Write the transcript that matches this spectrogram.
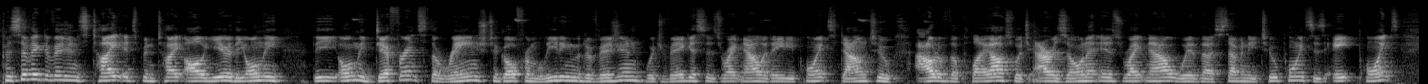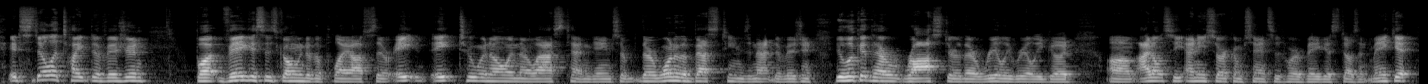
Pacific Division's tight. It's been tight all year. The only the only difference, the range to go from leading the division, which Vegas is right now with 80 points, down to out of the playoffs, which Arizona is right now with uh, 72 points, is eight points. It's still a tight division. But Vegas is going to the playoffs. They're 8 8 2 and 0 in their last 10 games. So they're one of the best teams in that division. You look at their roster, they're really, really good. Um, I don't see any circumstances where Vegas doesn't make it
